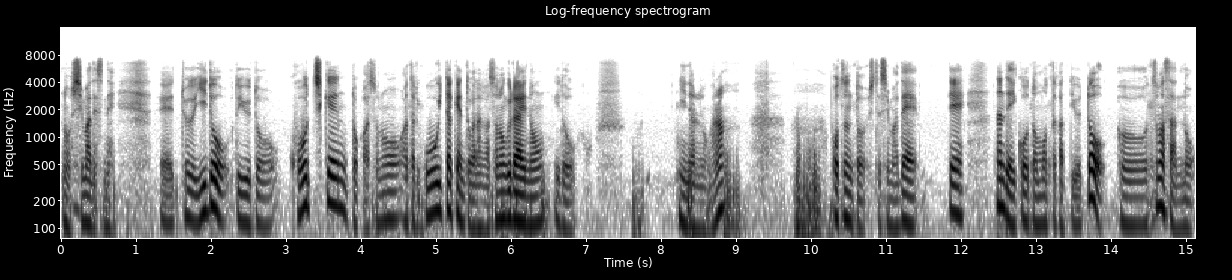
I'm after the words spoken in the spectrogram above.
の島ですね。えー、ちょうど移動というと、高知県とかその辺り、大分県とかなんかそのぐらいの移動になるのかな。ポツンとした島で、で、なんで行こうと思ったかっていうと、妻さんの、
